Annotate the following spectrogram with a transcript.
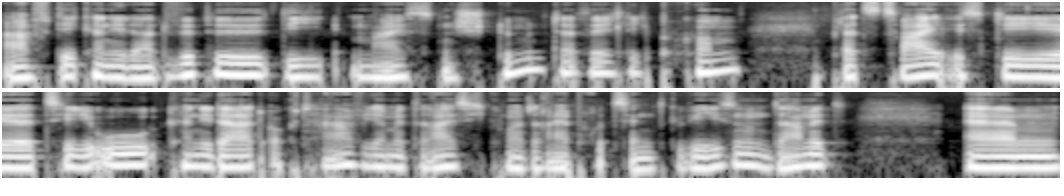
AfD-Kandidat Wippel die meisten Stimmen tatsächlich bekommen. Platz zwei ist der CDU-Kandidat Octavia mit 30,3 Prozent gewesen. Und damit ähm,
